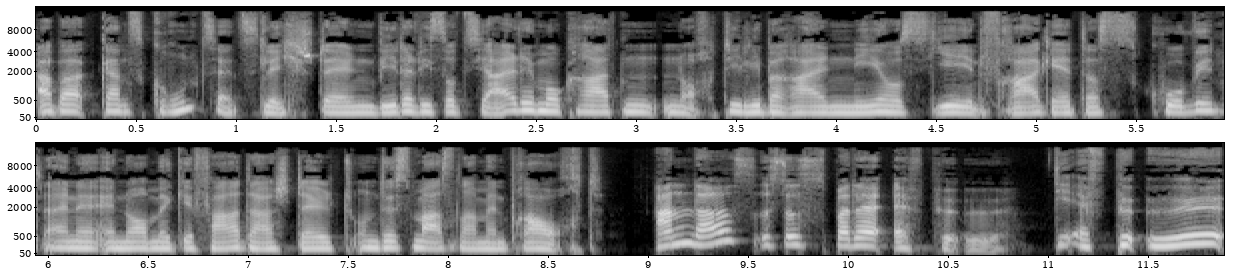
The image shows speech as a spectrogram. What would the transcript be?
aber ganz grundsätzlich stellen weder die Sozialdemokraten noch die liberalen Neos je in Frage, dass Covid eine enorme Gefahr darstellt und es Maßnahmen braucht. Anders ist es bei der FPÖ. Die FPÖ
